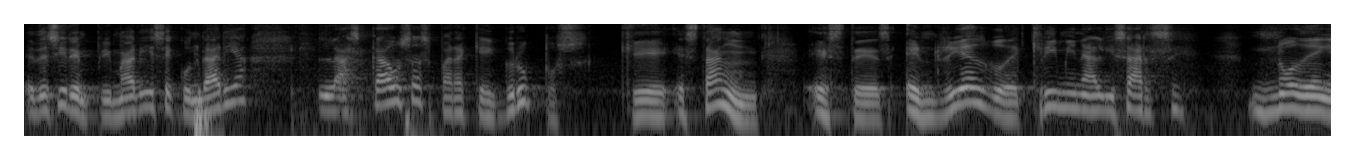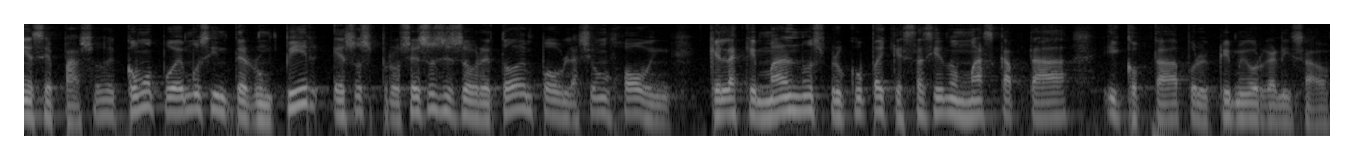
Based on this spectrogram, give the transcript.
es decir, en primaria y secundaria, las causas para que grupos que están este, en riesgo de criminalizarse, no den ese paso, de cómo podemos interrumpir esos procesos y sobre todo en población joven, que es la que más nos preocupa y que está siendo más captada y cooptada por el crimen organizado.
